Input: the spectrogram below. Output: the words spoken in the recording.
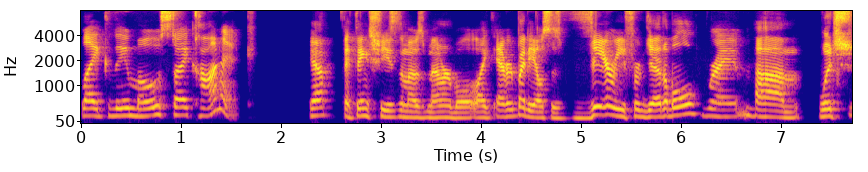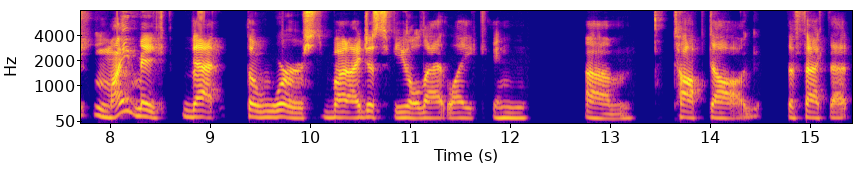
like the most iconic. Yeah, I think she's the most memorable. Like everybody else is very forgettable. Right. um, which might make that the worst. But I just feel that like in um, Top Dog, the fact that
